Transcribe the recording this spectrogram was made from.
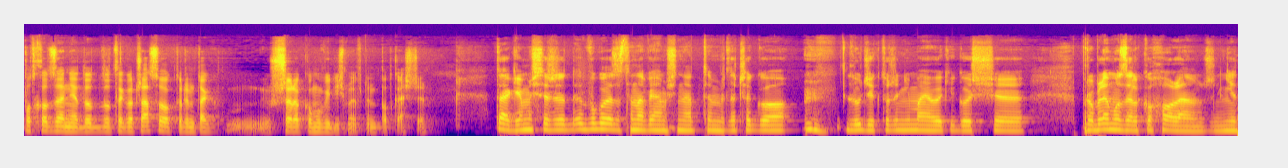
podchodzenie do, do tego czasu, o którym tak już szeroko mówiliśmy w tym podcaście. Tak, ja myślę, że w ogóle zastanawiałem się nad tym, dlaczego ludzie, którzy nie mają jakiegoś e, problemu z alkoholem, że nie,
